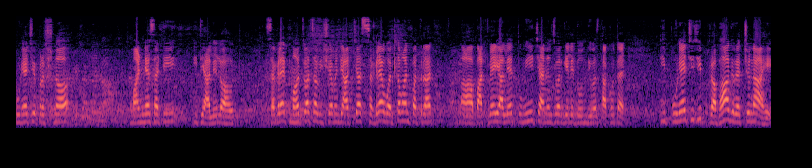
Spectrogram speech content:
पुण्याचे प्रश्न मांडण्यासाठी इथे आलेलो आहोत. सगळ्यात महत्त्वाचा विषय म्हणजे आजच्या सगळ्या वर्तमानपत्रात बातम्याही आल्या आहेत तुम्हीही चॅनल्सवर गेले दोन दिवस दाखवताय की पुण्याची जी प्रभाग रचना आहे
